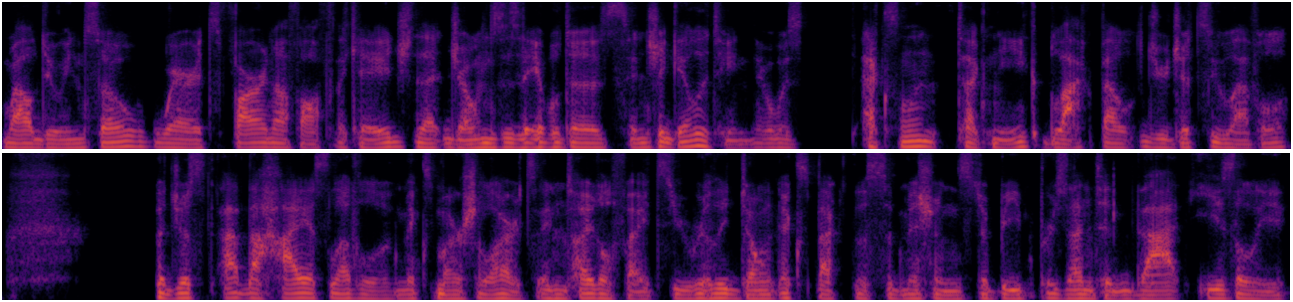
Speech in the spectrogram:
while doing so, where it's far enough off the cage that Jones is able to cinch a guillotine. It was excellent technique, black belt jujitsu level. But just at the highest level of mixed martial arts in title fights, you really don't expect the submissions to be presented that easily.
